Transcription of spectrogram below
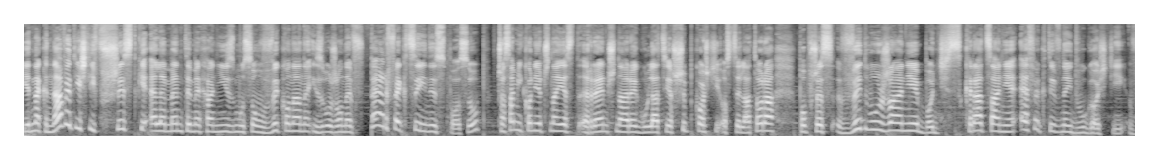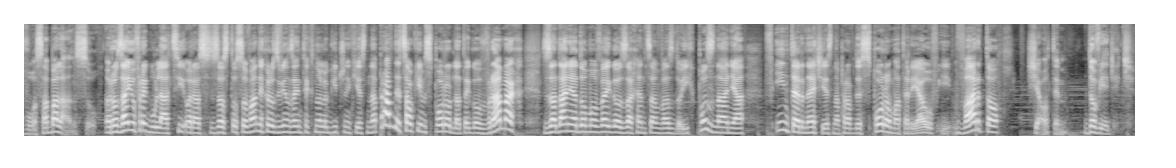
Jednak nawet jeśli wszystkie elementy mechanizmu są wykonane i złożone w perfekcyjny sposób, czasami konieczna jest ręczna regulacja szybkości oscylatora poprzez wydłużanie bądź skracanie efektywnej długości włosa balansu. Rodzajów regulacji oraz zastosowanych rozwiązań technologicznych jest naprawdę całkiem sporo, dlatego w ramach zadania domowego zachęcam Was do ich poznania. W internecie jest naprawdę sporo materiałów i warto się o tym dowiedzieć.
